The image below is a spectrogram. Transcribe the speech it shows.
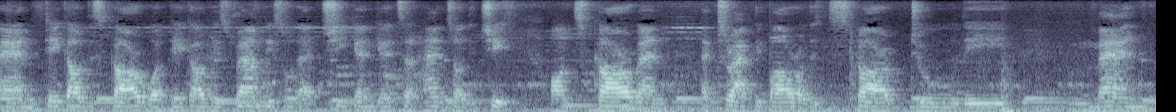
and take out this car or take out his family so that she can get her hands on the cheat on scarf and extract the power of the scarf to the man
